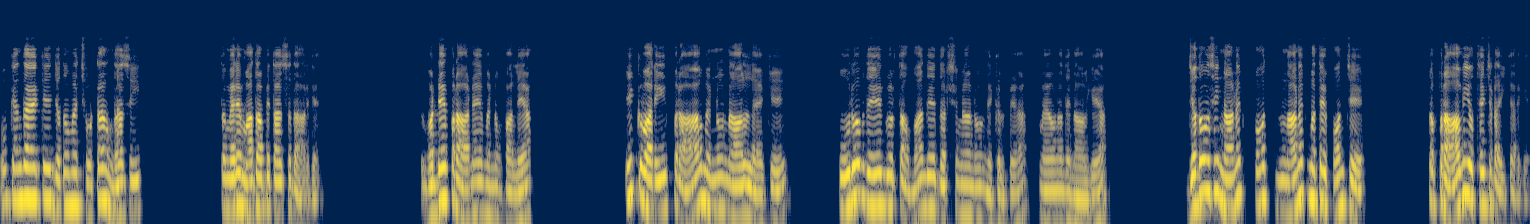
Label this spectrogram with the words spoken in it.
ਉਹ ਕਹਿੰਦਾ ਹੈ ਕਿ ਜਦੋਂ ਮੈਂ ਛੋਟਾ ਹੁੰਦਾ ਸੀ ਤਾਂ ਮੇਰੇ ਮਾਤਾ ਪਿਤਾ ਸੁਧਾਰ ਗਏ। ਵੱਡੇ ਭਰਾ ਨੇ ਮੈਨੂੰ ਪਾਲਿਆ। ਇੱਕ ਵਾਰੀ ਭਰਾ ਮੈਨੂੰ ਨਾਲ ਲੈ ਕੇ ਪੂਰਬ ਦੇ ਗੁਰਧਾਮਾਂ ਦੇ ਦਰਸ਼ਨਾਂ ਨੂੰ ਨਿਕਲ ਪਿਆ। ਮੈਂ ਉਹਨਾਂ ਦੇ ਨਾਲ ਗਿਆ। ਜਦੋਂ ਅਸੀਂ ਨਾਨਕ ਪਹੁੰਚ ਨਾਨਕ ਮਤੇ ਪਹੁੰਚੇ ਤਾਂ ਭਰਾ ਵੀ ਉੱਥੇ ਚੜ੍ਹਾਈ ਕਰ ਗਿਆ।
